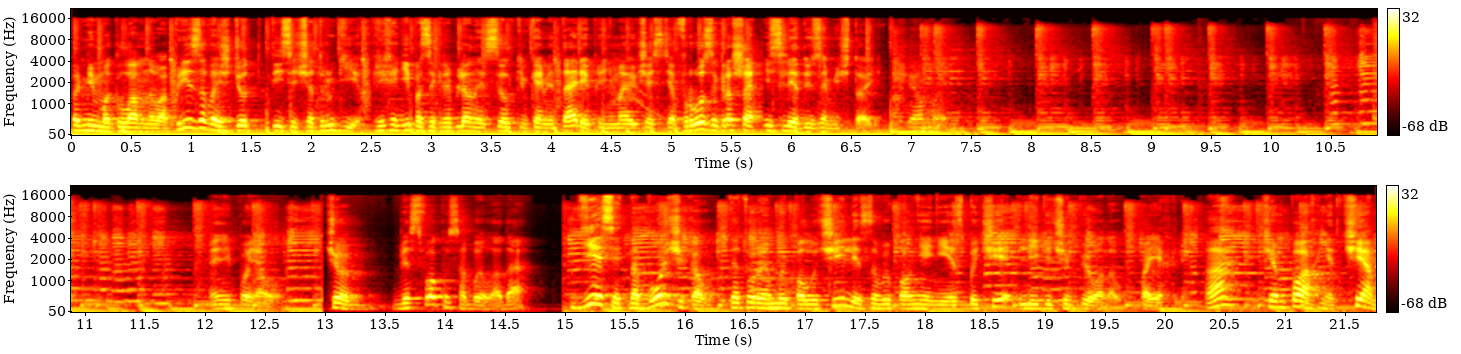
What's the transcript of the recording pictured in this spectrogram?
Помимо главного приза вас ждет тысяча других. Приходи по закрепленной ссылке в комментарии, принимай участие в розыгрыше и следуй за мечтой. Мы. Я не понял. Чё, без фокуса было, да? 10 наборчиков, которые мы получили за выполнение СБЧ Лиги Чемпионов. Поехали. А? Чем пахнет? Чем?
